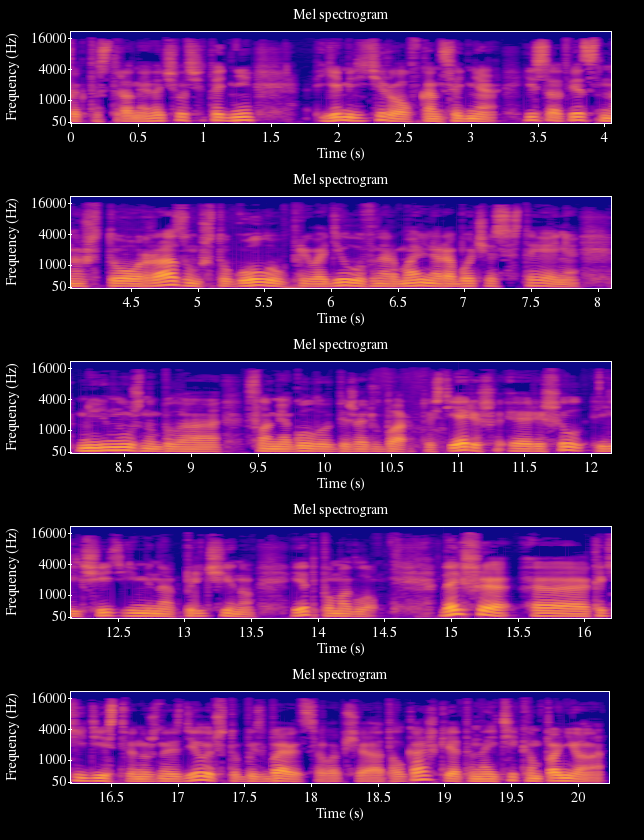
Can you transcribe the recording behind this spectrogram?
как-то странно я начал считать дни, я медитировал в конце дня. И, соответственно, что разум, что голову приводил в нормальное рабочее состояние. Мне не нужно было, сломя голову, бежать в бар. То есть я реш, э, решил лечить именно причину. И это помогло. Дальше, э, какие действия нужно сделать, чтобы избавиться вообще от алкашки, это найти компаньона.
